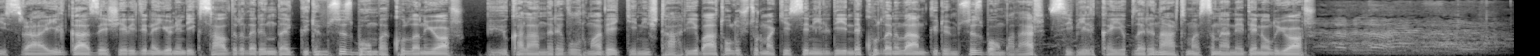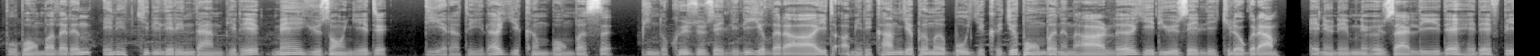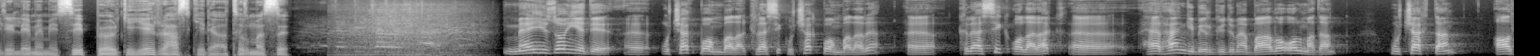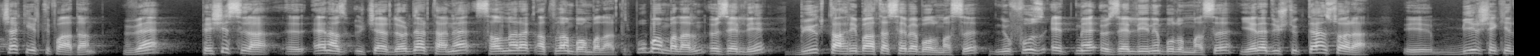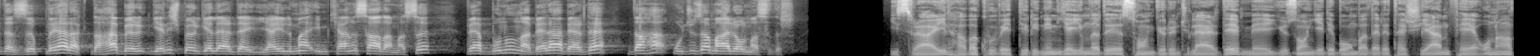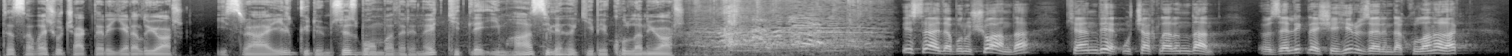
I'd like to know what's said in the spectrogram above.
İsrail, Gazze şeridine yönelik saldırılarında güdümsüz bomba kullanıyor. Büyük alanları vurma ve geniş tahribat oluşturmak istenildiğinde kullanılan güdümsüz bombalar, sivil kayıpların artmasına neden oluyor. Bu bombaların en etkililerinden biri M117, diğer adıyla yıkım bombası. 1950'li yıllara ait Amerikan yapımı bu yıkıcı bombanın ağırlığı 750 kilogram. En önemli özelliği de hedef belirlememesi, bölgeye rastgele atılması. M117 e, uçak bombaları, klasik uçak bombaları e, klasik olarak e, herhangi bir güdüme bağlı olmadan uçaktan, alçak irtifadan ve peşi sıra e, en az üçer dörder tane salınarak atılan bombalardır. Bu bombaların özelliği büyük tahribata sebep olması, nüfuz etme özelliğinin bulunması, yere düştükten sonra e, bir şekilde zıplayarak daha geniş bölgelerde yayılma imkanı sağlaması ve bununla beraber de daha ucuza mal olmasıdır. İsrail Hava Kuvvetleri'nin yayımladığı son görüntülerde M117 bombaları taşıyan F-16 savaş uçakları yer alıyor. İsrail güdümsüz bombalarını kitle imha silahı gibi kullanıyor. İsrail de bunu şu anda kendi uçaklarından özellikle şehir üzerinde kullanarak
